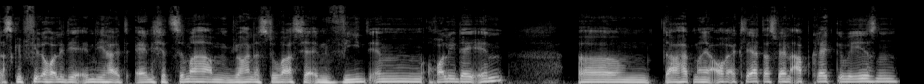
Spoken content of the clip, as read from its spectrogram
es gibt viele Holiday Inn, die halt ähnliche Zimmer haben. Johannes, du warst ja in Wien im Holiday Inn. Ähm, da hat man ja auch erklärt, das wäre ein Upgrade gewesen.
